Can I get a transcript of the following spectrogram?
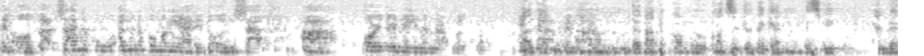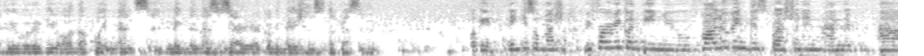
and all that. So ano po, ano na po mangyayari doon sa uh, order na yun ng NAPOLCOM? And, Again, uh, um, the NAPOCOM will constitute again this week, and then we will review all the appointments and make the necessary recommendations to the president. Okay, thank you so much. Before we continue, following this question and uh,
